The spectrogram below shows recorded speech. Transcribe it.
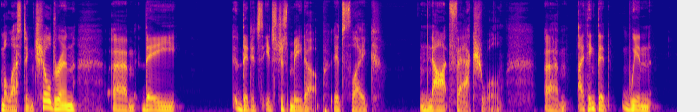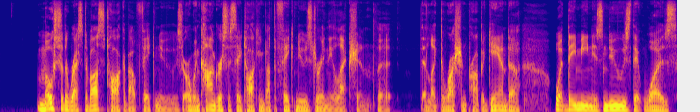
molesting children. Um, they that it's it's just made up. It's like not factual. Um, I think that when most of the rest of us talk about fake news, or when Congress is say talking about the fake news during the election, the, the like the Russian propaganda, what they mean is news that was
